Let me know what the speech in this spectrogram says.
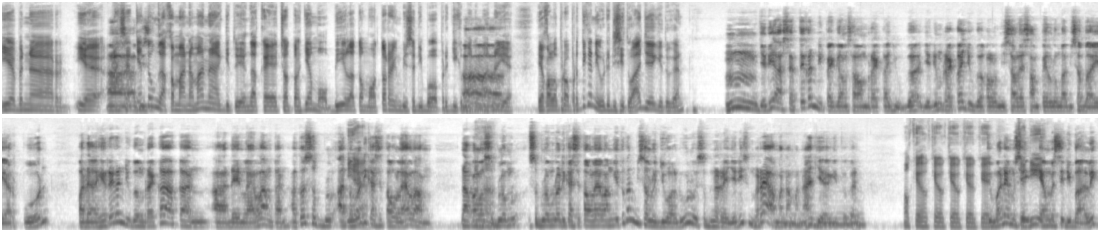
Iya benar. Iya uh, asetnya abis, tuh nggak ke mana-mana gitu ya. Nggak kayak contohnya mobil atau motor yang bisa dibawa pergi ke mana-mana uh, ya. Ya kalau properti kan ya udah di situ aja gitu kan. Hmm, jadi asetnya kan dipegang sama mereka juga. Jadi mereka juga kalau misalnya sampai lu nggak bisa bayar pun, pada akhirnya kan juga mereka akan ada yang lelang kan, atau sebelum atau yeah. lo dikasih tahu lelang. Nah kalau uh -huh. sebelum sebelum lo dikasih tahu lelang itu kan bisa lo jual dulu sebenarnya. Jadi sebenarnya aman-aman aja gitu kan. Oke oke oke oke oke. Cuman yang mesti Jadi, yang mesti dibalik,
